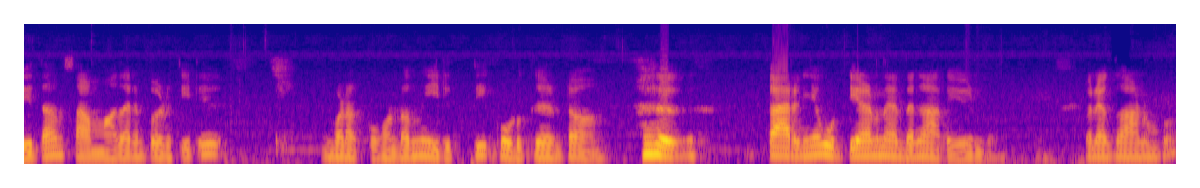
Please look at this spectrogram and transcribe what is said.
വിധം സമാധാനപ്പെടുത്തിയിട്ട് ഇവിടെ കൊണ്ടൊന്ന് ഇരുത്തി കൊടുക്കുക കേട്ടോ. കരഞ്ഞ കുട്ടിയാണെന്ന് എന്തെങ്കിലും അറിയുന്നുണ്ടോ? അവനെ കാണുമ്പോൾ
